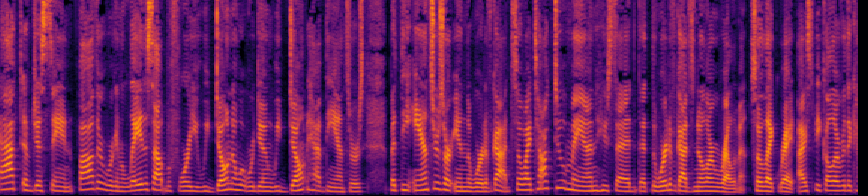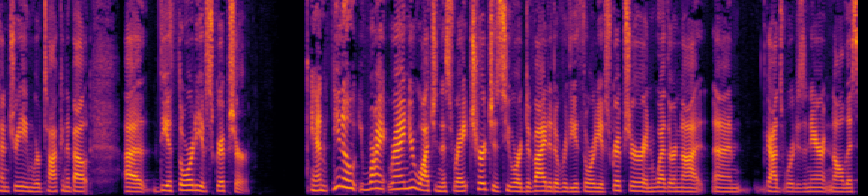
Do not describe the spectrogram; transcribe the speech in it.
act of just saying, Father, we're going to lay this out before you. We don't know what we're doing. We don't have the answers, but the answers are in the word of God. So I talked to a man who said that the word of God is no longer relevant. So like, right, I speak all over the country and we're talking about uh, the authority of scripture. And you know, Ryan, Ryan, you're watching this, right? Churches who are divided over the authority of Scripture and whether or not um, God's word is inerrant and all this.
